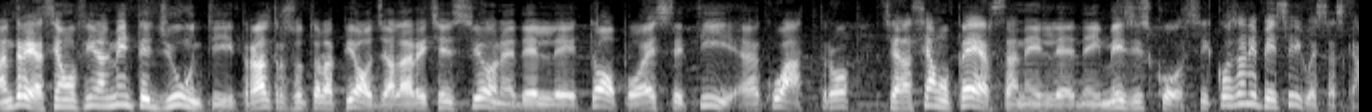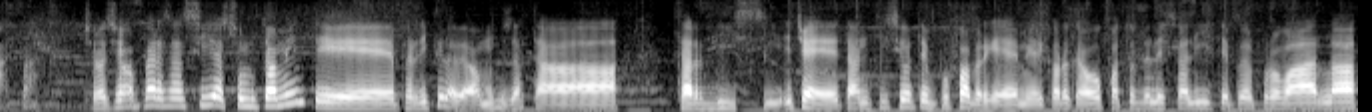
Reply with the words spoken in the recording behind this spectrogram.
Andrea, siamo finalmente giunti, tra l'altro sotto la pioggia, alla recensione delle Topo ST4, ce la siamo persa nel, nei mesi scorsi, cosa ne pensi di questa scarpa? Ce la siamo persa sì assolutamente, per di più l'avevamo usata tardissimo, cioè tantissimo tempo fa perché mi ricordo che avevo fatto delle salite per provarla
